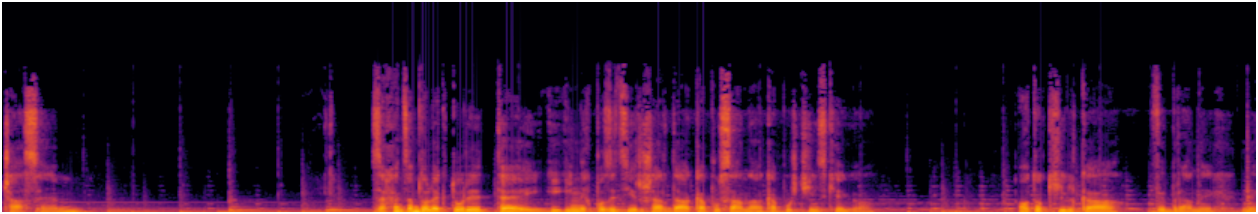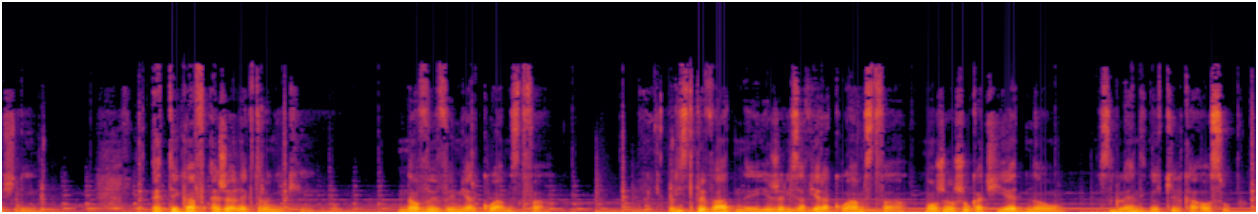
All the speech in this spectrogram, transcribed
czasem. Zachęcam do lektury tej i innych pozycji Ryszarda Kapusana Kapuścińskiego. Oto kilka wybranych myśli. Etyka w erze elektroniki. Nowy wymiar kłamstwa. List prywatny, jeżeli zawiera kłamstwa, może oszukać jedną, względnie kilka osób.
